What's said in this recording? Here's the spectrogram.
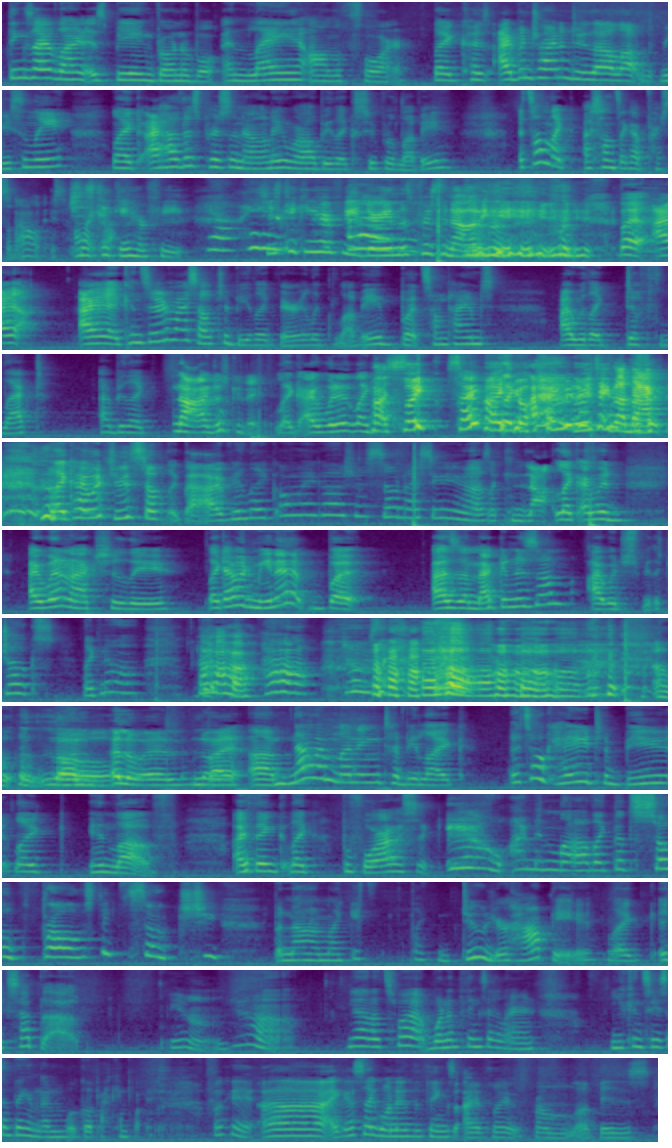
things I've learned is being vulnerable and laying it on the floor. Like, cause I've been trying to do that a lot recently. Like, I have this personality where I'll be like super lovey. It sounds like it sounds like I have personalities. Oh She's gosh. kicking her feet. Yeah. She's kicking her feet during this personality. but I I consider myself to be like very like lovey, but sometimes I would like deflect. I'd be like, nah, I'm just kidding. Like I wouldn't like psych. Psych, like, I would, Let me take that back. like I would do stuff like that. I'd be like, oh my gosh, it's so nice to meet you. And I was like, nah. like I would, I wouldn't actually like I would mean it, but as a mechanism, I would just be like jokes, like no, but, Ha. ha, like, oh, oh, lol, oh. lol. But um, now I'm learning to be like, it's okay to be like in love. I think like before I was like, ew, I'm in love. Like that's so gross. It's so cheap. But now I'm like, it's like, dude, you're happy. Like accept that. Yeah. Yeah, yeah. That's what one of the things I learned. You can say something and then we'll go back and forth. Okay. Uh, I guess like one of the things I've learned from love is.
